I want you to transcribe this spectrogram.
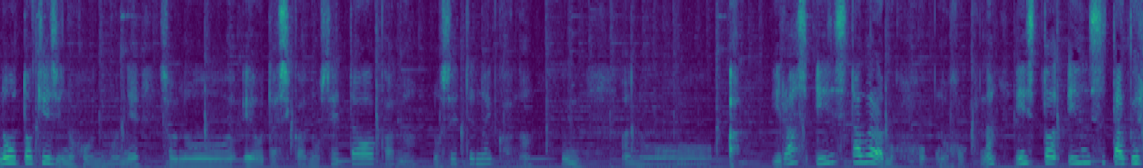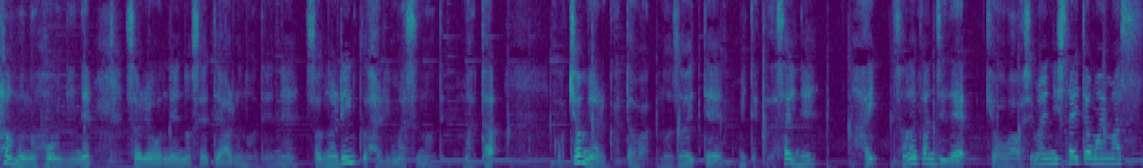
ノート記事の方にもねその絵を確か載せたかな？載せてないかな？うん。あのー、あイラスインスタグラムの方かな？インストインスタグラムの方にねそれをね載せてあるのでねそのリンク貼りますのでまたご興味ある方は覗いてみてくださいね。はい。そんな感じで今日はおしまいにしたいと思います。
